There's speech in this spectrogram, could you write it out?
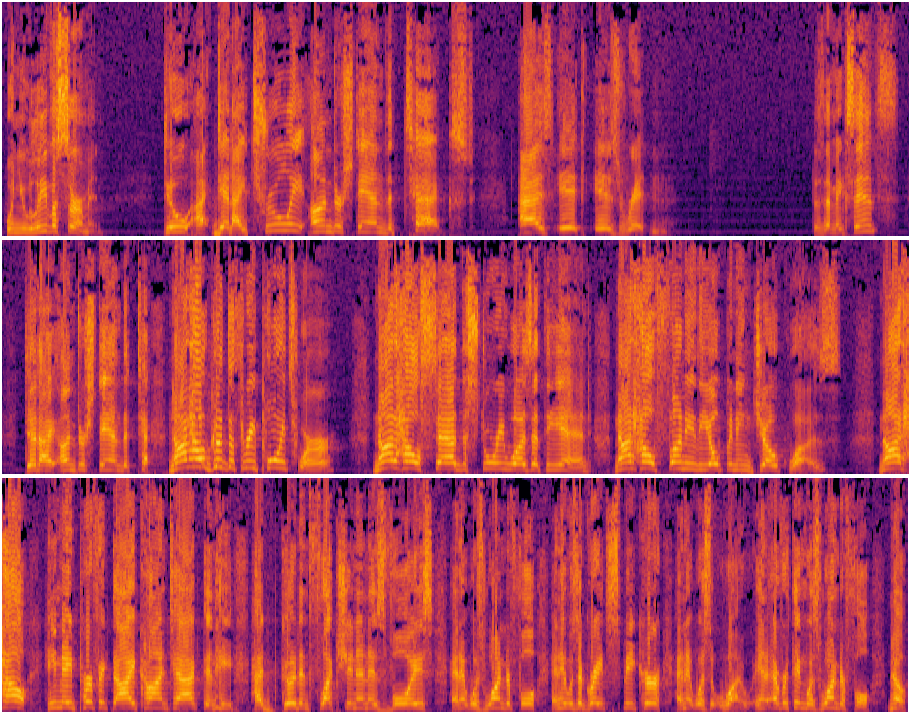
When you leave a sermon, do I, did I truly understand the text as it is written? Does that make sense? Did I understand the text? Not how good the three points were, not how sad the story was at the end, not how funny the opening joke was, not how he made perfect eye contact and he had good inflection in his voice and it was wonderful and he was a great speaker and it was and everything was wonderful. No,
